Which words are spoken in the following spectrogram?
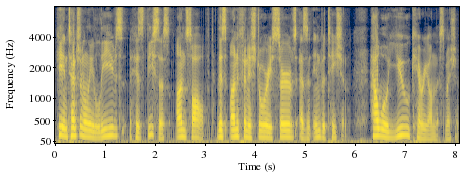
He intentionally leaves his thesis unsolved. This unfinished story serves as an invitation. How will you carry on this mission?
